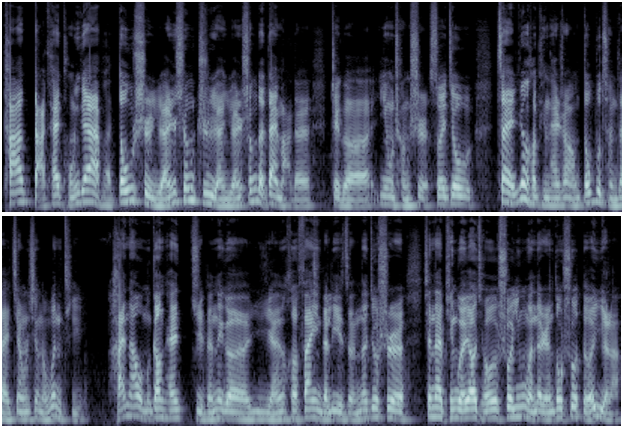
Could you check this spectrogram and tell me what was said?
他打开同一个 App 都是原生支援原生的代码的这个应用程式，所以就在任何平台上都不存在兼容性的问题。还拿我们刚才举的那个语言和翻译的例子，那就是现在苹果要求说英文的人都说德语了。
